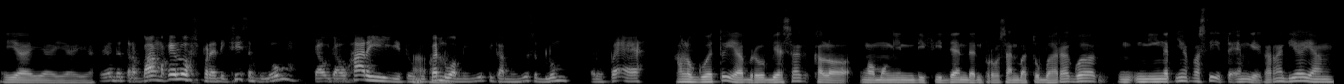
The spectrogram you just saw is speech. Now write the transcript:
Iya iya iya iya. ya udah terbang makanya lu harus prediksi sebelum jauh-jauh hari gitu bukan Uh-uh. dua minggu tiga minggu sebelum RUPS Kalau gue tuh ya bro biasa kalau ngomongin dividen dan perusahaan batu bara gue ng- ngingetnya pasti ITMG karena dia yang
